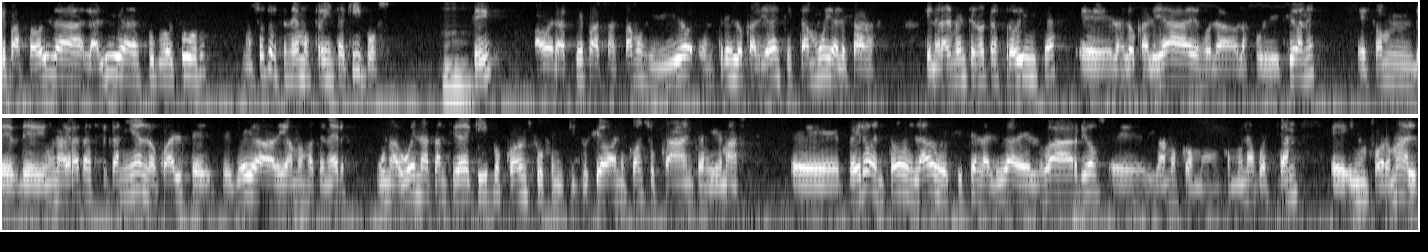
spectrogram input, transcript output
¿Qué pasa? Hoy la, la Liga de Fútbol Sur, nosotros tenemos 30 equipos ¿sí? Ahora, ¿qué pasa? Estamos divididos en tres localidades que están muy alejadas. Generalmente en otras provincias, eh, las localidades o las jurisdicciones eh, son de, una grata cercanía en lo cual se, llega, digamos, a tener una buena cantidad de equipos con sus instituciones, con sus canchas y demás. Eh, pero en todos lados existe la liga de los barrios, digamos, como, como una cuestión informal.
